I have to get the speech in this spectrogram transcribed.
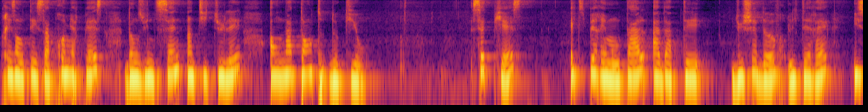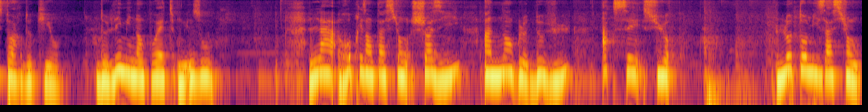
présenter sa première pièce dans une scène intitulée En attente de Kyo. Cette pièce expérimentale adaptée du chef-d'œuvre littéraire Histoire de Kyo de l'éminent poète Nguyen La représentation choisit un angle de vue axé sur l'automisation,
